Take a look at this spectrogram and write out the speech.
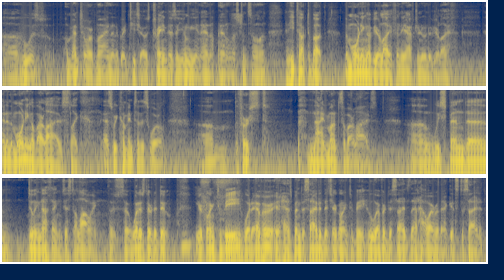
uh, who was a mentor of mine and a great teacher. I was trained as a Jungian anal- analyst and so on. And he talked about the morning of your life and the afternoon of your life. And in the morning of our lives, like as we come into this world, um, the first nine months of our lives, uh, we spend uh, doing nothing, just allowing. So, what is there to do? Mm-hmm. You're going to be whatever it has been decided that you're going to be. Whoever decides that, however that gets decided.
